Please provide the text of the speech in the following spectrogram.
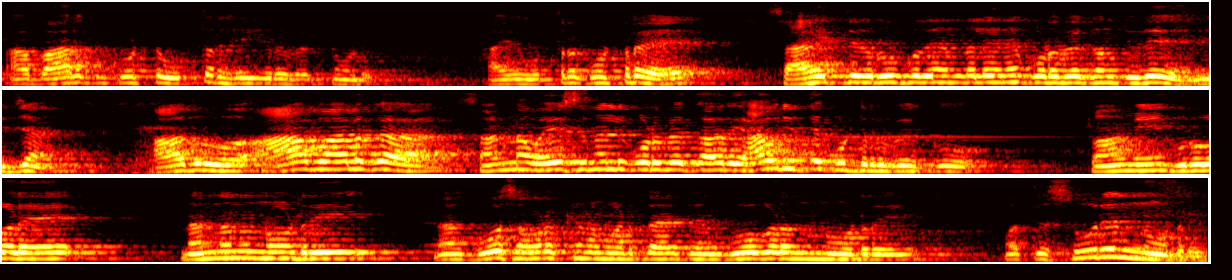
ಆ ಬಾಲಕ ಕೊಟ್ಟ ಉತ್ತರ ಹೇಗಿರಬೇಕು ನೋಡಿ. ಹಾಗೆ ಉತ್ತರ ಕೊಟ್ಟರೆ ಸಾಹಿತ್ಯ ರೂಪದಿಂದಲೇ ಕೊಡಬೇಕಂತಿದೆ, ನಿಜ. ಆದರೂ ಆ ಬಾಲಕ ಸಣ್ಣ ವಯಸ್ಸಿನಲ್ಲಿ ಕೊಡಬೇಕಾದ್ರೆ ಯಾವ ರೀತಿ ಕೊಟ್ಟಿರಬೇಕು? ಸ್ವಾಮಿ, ಗುರುಗಳೇ, ನನ್ನನ್ನು ನೋಡ್ರಿ, ನಾನು ಗೋ ಸಂರಕ್ಷಣೆ ಮಾಡ್ತಾ ಇದ್ದೇನೆ, ಗೋಗಳನ್ನು ನೋಡ್ರಿ, ಮತ್ತು ಸೂರ್ಯನ ನೋಡ್ರಿ.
